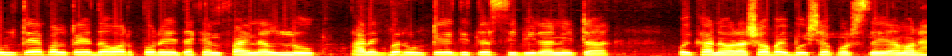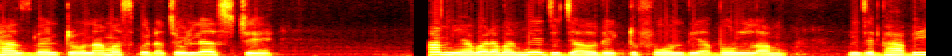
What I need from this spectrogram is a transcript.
উল্টে পাল্টে দেওয়ার পরে দেখেন ফাইনাল লুক আরেকবার উল্টে দিতেছি বিরিয়ানিটা। ওইখানে ওরা সবাই বসে পড়ছে, আমার হাজব্যান্ডও নামাজ পড়া চলে আসছে। আমি আবার আমার মেজে জালরে একটু ফোন দিয়া বললাম যে, ভাবি,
